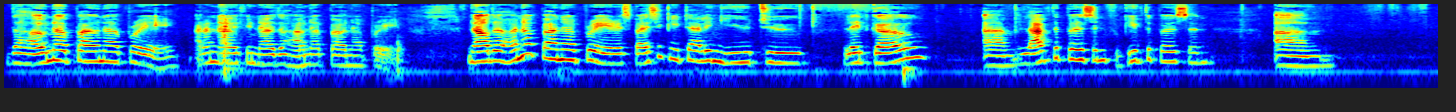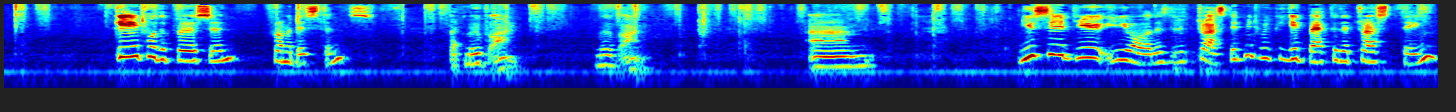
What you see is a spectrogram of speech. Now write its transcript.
the Ho'oponopono prayer. I don't know if you know the Ho'oponopono prayer. Now, the Ho'oponopono prayer is basically telling you to let go, um, love the person, forgive the person, um, care for the person from a distance, but move on. Move on. Um, you said you, yeah, there's the trust. Let me We quickly get back to the trust thing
